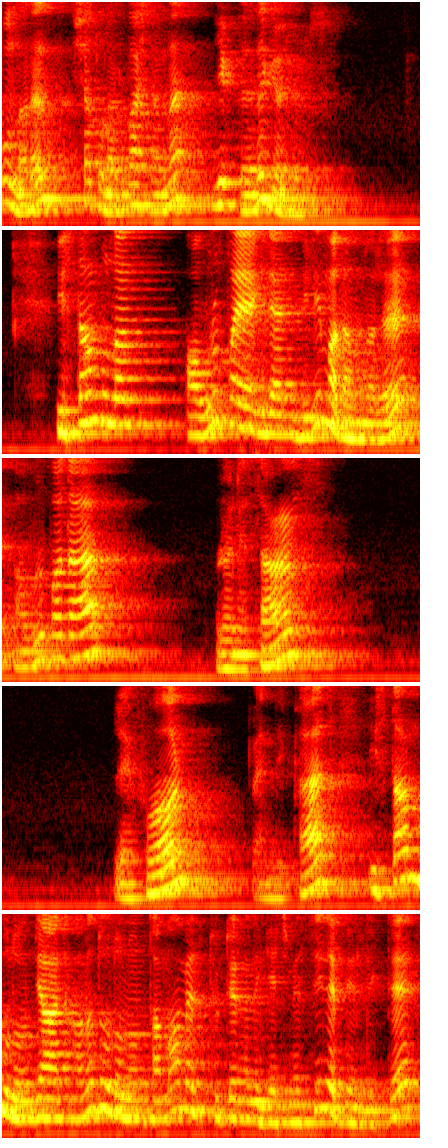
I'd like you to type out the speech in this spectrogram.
bunların şatoları başlarına yıktığını görüyoruz. İstanbul'dan Avrupa'ya giden bilim adamları Avrupa'da Rönesans, Reform, ben dikkat, İstanbul'un yani Anadolu'nun tamamen Türklerin eline geçmesiyle birlikte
